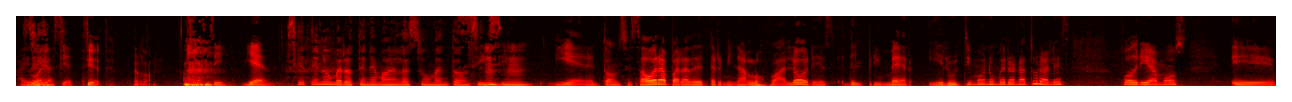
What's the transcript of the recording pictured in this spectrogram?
Caigo a las 7. 7, perdón. Ahora sí. Bien. Siete números tenemos en la suma entonces. Sí, sí. Bien, entonces ahora para determinar los valores del primer y el último número naturales, podríamos eh,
